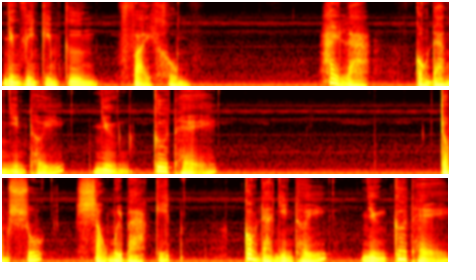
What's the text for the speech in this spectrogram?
những viên kim cương, phải không? Hay là con đang nhìn thấy những cơ thể? Trong suốt 63 kiếp, con đã nhìn thấy những cơ thể.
